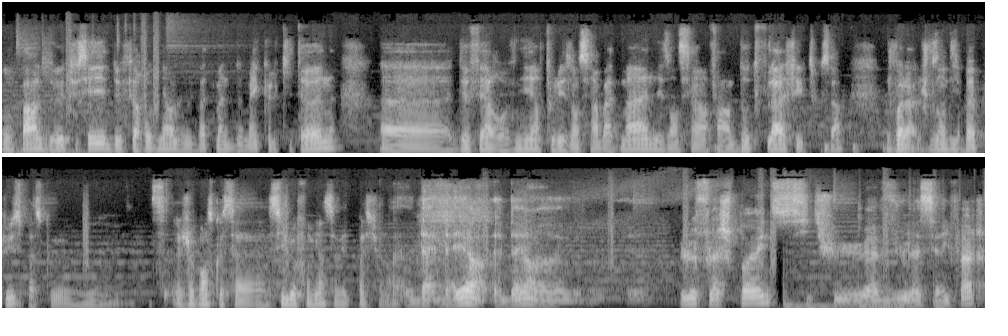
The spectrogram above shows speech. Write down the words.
on parle de, tu sais, de faire revenir le Batman de Michael Keaton, euh, de faire revenir tous les anciens Batman, les anciens, enfin d'autres Flash et tout ça. Voilà, je vous en dis pas plus parce que je pense que ça, s'ils le font bien, ça va être passionnant. D'a- D'ailleurs, d'ailleurs, euh, le Flashpoint, si tu as vu la série Flash,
